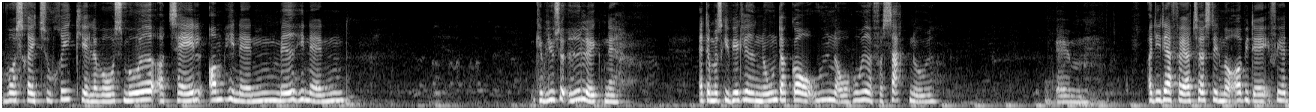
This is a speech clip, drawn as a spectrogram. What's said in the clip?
Vores retorik eller vores måde at tale om hinanden, med hinanden, kan blive så ødelæggende, at der måske i virkeligheden er nogen, der går uden overhovedet at få sagt noget. Øhm, og det er derfor, jeg tør stille mig op i dag, for jeg,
